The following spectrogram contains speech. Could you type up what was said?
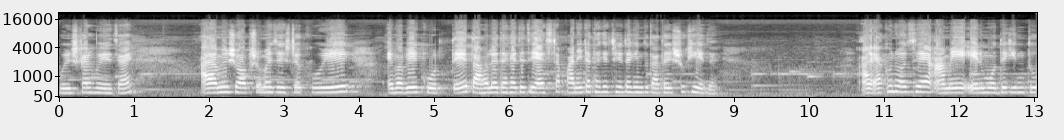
পরিষ্কার হয়ে যায়। আর আমি সব সময় চেষ্টা করি এভাবেই করতে, তাহলে দেখা যায় যে অ্যাসটা পানিটা থাকে সেটা কিন্তু তাড়াতাড়ি শুকিয়ে যায়। আর এখন হচ্ছে আমি এর মধ্যে কিন্তু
